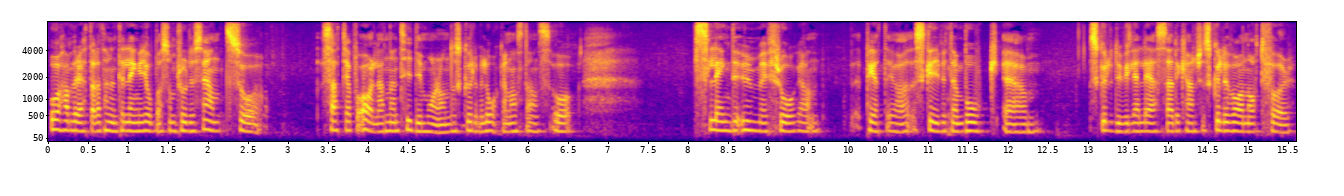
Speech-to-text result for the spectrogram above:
och han berättade att han inte längre jobbar som producent så satt jag på Arlanda en tidig morgon och skulle väl åka någonstans och slängde ur mig frågan Peter, jag har skrivit en bok. Ehm, skulle du vilja läsa? Det kanske skulle vara något för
